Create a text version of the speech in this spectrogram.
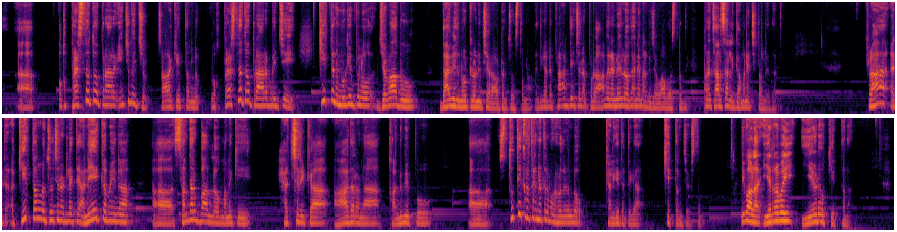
ఒక ప్రశ్నతో ప్రారంభించుమించు చాలా కీర్తనలు ఒక ప్రశ్నతో ప్రారంభించి కీర్తన ముగింపులో జవాబు దావీదు నోట్లో నుంచే రావటం చూస్తున్నాం. ఎందుకంటే ప్రార్థించినప్పుడు ఆమె నెలలోగానే మనకు జవాబు వస్తుంది. మనం చాలాసార్లు గమనించడం లేదు అది. ప్రా కీర్తనలో చూసినట్లయితే అనేకమైన సందర్భాల్లో మనకి హెచ్చరిక ఆదరణ కనువిప్పు స్థుతి కృతజ్ఞతలు మన హృదయంలో కలిగేటట్టుగా కీర్తన చేస్తుంది ఇవాళ ఇరవై ఏడో కీర్తన.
